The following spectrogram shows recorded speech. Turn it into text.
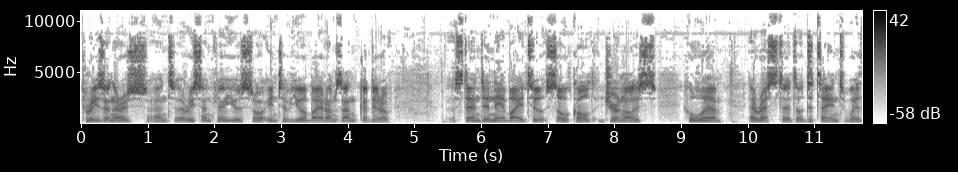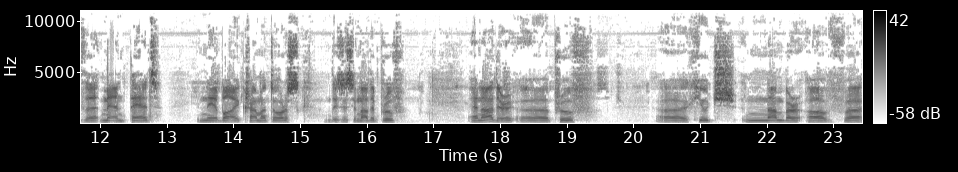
prisoners, and uh, recently you saw interview by Ramzan Kadyrov uh, standing nearby to so-called journalists who were arrested or detained with a man-pad nearby Kramatorsk. This is another proof. Another uh, proof, a huge number of uh,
